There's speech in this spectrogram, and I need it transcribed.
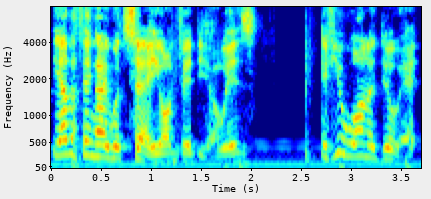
the other thing I would say on video is if you want to do it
